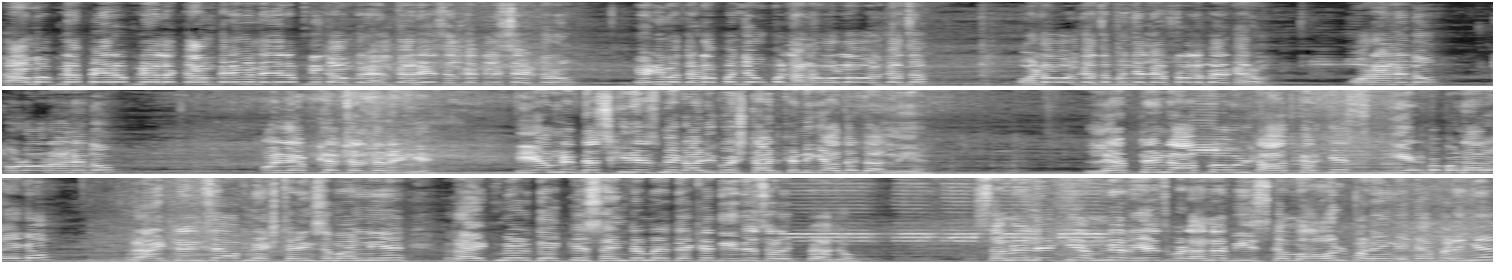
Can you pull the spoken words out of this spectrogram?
काम अपना, पैर अपने अलग काम करेंगे। नज़र अपनी काम करें। हल्का रेस हल्का के लिए सेट करो एड़ी मत तड़ो पंजा ऊपर लाना। लाओ हल्का सा। लाओ हल्का सा पंजा। लेफ़्ट वाला पैर कह रहा हूँ। और आने दो। थोड़ा और आने दो। और लेफ़्ट लेफ़्ट चलते रहेंगे। ये हमने 10 की रेस में गाड़ी को स्टार्ट करने की आदत डालनी है। लेफ़्ट हैंड आपका उल्टा हाथ करके गियर पे बना रहेगा। राइट हैंड से आपने स्टेरिंग संभालनी है। राइट में देख के सेंटर में देख के धीरे सड़क पे आ जाओ। समय लेके हमने रेस बढ़ाना बीस का माहौल पढ़ेंगे। क्या पढ़ेंगे?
